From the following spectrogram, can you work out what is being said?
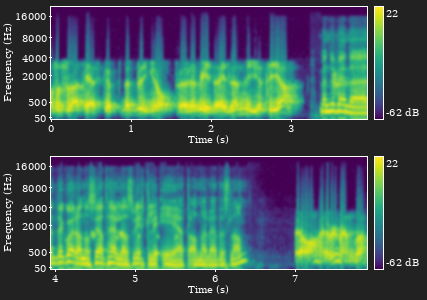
Altså Solidaritetsgruppene bringer opprøret videre i den nye tida. Men du mener det går an å si at Hellas virkelig er et annerledes land? Ja, jeg vil mene det.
